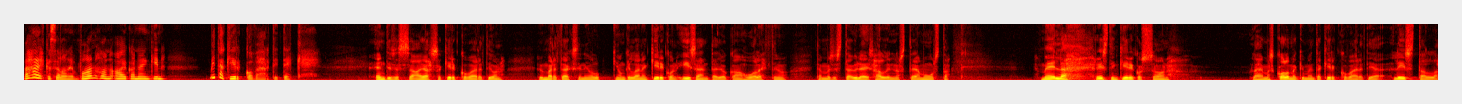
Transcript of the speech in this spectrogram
Vähän ehkä sellainen vanhanaikainenkin. Mitä kirkkoväärti tekee? Entisessä ajassa kirkkoväärti on ymmärtääkseni ollut jonkinlainen kirkon isäntä, joka on huolehtinut tämmöisestä yleishallinnosta ja muusta. Meillä Ristin kirkossa on lähemmäs 30 kirkkoväärtiä listalla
